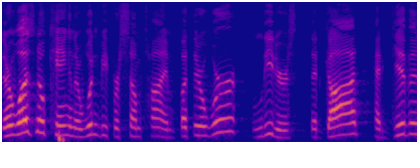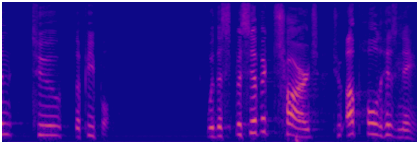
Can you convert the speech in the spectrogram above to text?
there was no king, and there wouldn't be for some time, but there were leaders that God had given to the people with a specific charge to uphold his name.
